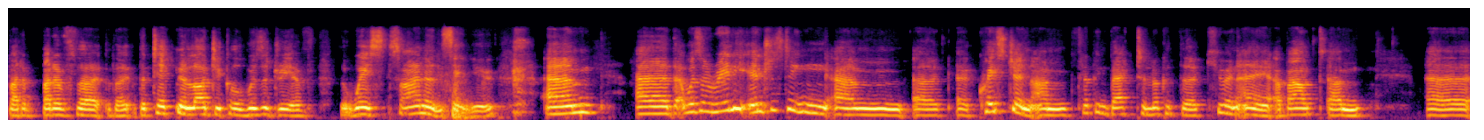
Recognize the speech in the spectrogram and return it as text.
but, but of the, the, the technological wizardry of the West silencing you. Um, uh, that was a really interesting um, uh, uh, question. I'm flipping back to look at the Q&A about, um, uh,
